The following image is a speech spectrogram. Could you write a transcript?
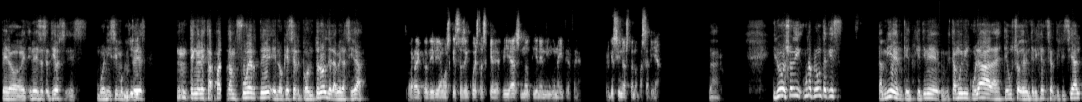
pero en ese sentido es, buenísimo que ustedes tengan esta pata tan fuerte en lo que es el control de la veracidad. Correcto, diríamos que esas encuestas que decías no tienen ninguna ITC, porque si no, esto no pasaría. Claro. Y luego, Jordi, una pregunta que es también que, tiene, está muy vinculada a este uso de la inteligencia artificial,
